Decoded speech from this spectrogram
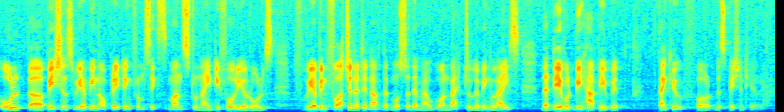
old uh, patients, we have been operating from six months to 94-year-olds. We have been fortunate enough that most of them have gone back to living lives that they would be happy with. Thank you for this patient hearing.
